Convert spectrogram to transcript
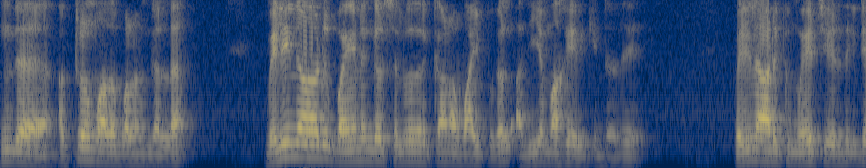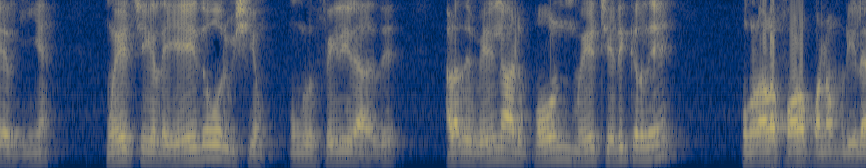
இந்த அக்டோபர் மாத பலன்களில் வெளிநாடு பயணங்கள் செல்வதற்கான வாய்ப்புகள் அதிகமாக இருக்கின்றது. வெளிநாடுக்கு முயற்சி எடுத்துக்கிட்டே இருக்கீங்க. முயற்சிகளில் ஏதோ ஒரு விஷயம் உங்களுக்கு ஃபெயிலியர் ஆகுது. அல்லது வெளிநாடு போகணும் முயற்சி எடுக்கிறதே உங்களால் ஃபாலோ பண்ண முடியல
